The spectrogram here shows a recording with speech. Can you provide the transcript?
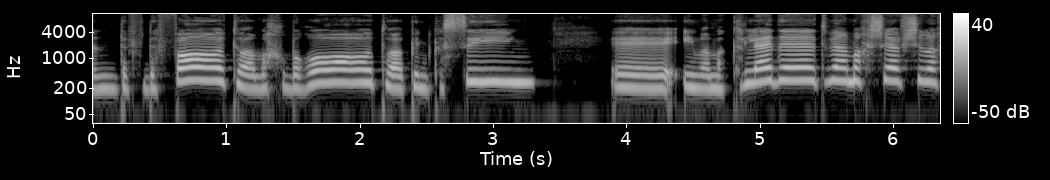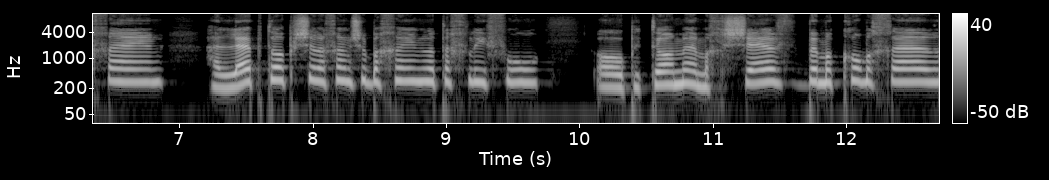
הדפדפות או המחברות או הפנקסים, אה, עם המקלדת והמחשב שלכם, הלפטופ שלכם שבחיים לא תחליפו, או פתאום מחשב במקום אחר,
